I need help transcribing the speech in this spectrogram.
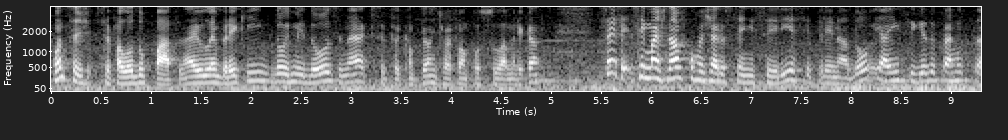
Quando você, você falou do Pato, né? Eu lembrei que em 2012, né, que você foi campeão, a gente vai falar um pouco sul-americano. Você, você, imaginava que o Rogério Ceni seria esse treinador? E aí em seguida pergunta,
